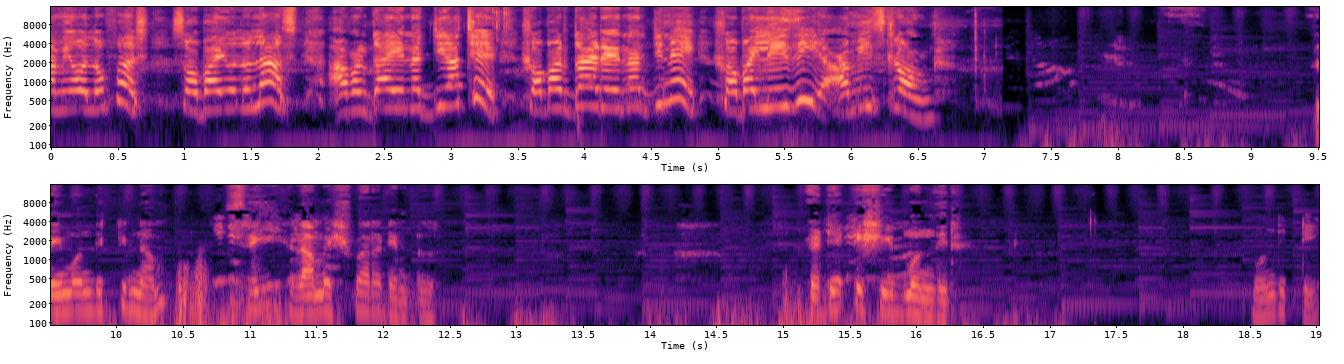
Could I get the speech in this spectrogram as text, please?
আমি হলো ফার্স্ট সবাই হলো লাস্ট আমার গায়ে এনার্জি আছে, সবার গায়ের এনার্জি নেই, সবাই লেজি আমি স্ট্রং এই মন্দিরটির নাম শ্রী রামেশ্বরা টেম্পল। এটি একটি শিব মন্দির। মন্দিরটি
